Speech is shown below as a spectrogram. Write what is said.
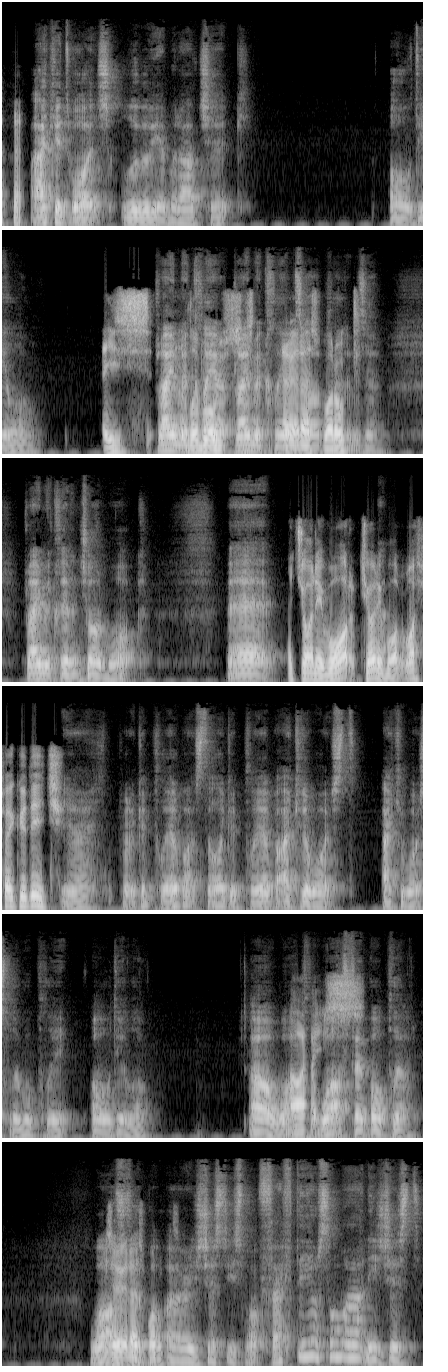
ball. I could watch Lubomir Moravcik all day long. He's Brian McClair, Lubo's Brian McClair, out of this world. Brian McClair and John Walk. Uh, Johnny Walk. Johnny Walk must be a good age. yeah, but a good player, but still a good player. But I could have watched, I could watch Lubo play all day long. Oh, what, a, Oh, what a football player! What He's a out of football- uh, he's just he's what fifty or something like that, and he's just,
